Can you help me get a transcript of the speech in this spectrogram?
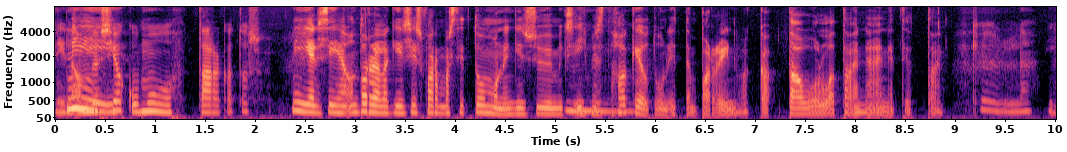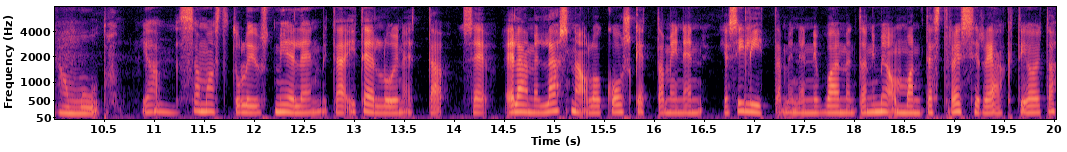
niillä niin. on myös joku muu tarkoitus. Niin, eli siihen on todellakin siis varmasti tuommoinenkin syy, miksi mm. ihmiset hakeutuu niiden pariin vaikka tauolla tai näin, että jotain Kyllä. ihan muuta. Ja mm. samasta tuli just mieleen, mitä itse luin, että se eläimen läsnäolo, koskettaminen ja silittäminen niin vaimentaa nimenomaan niitä stressireaktioita,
